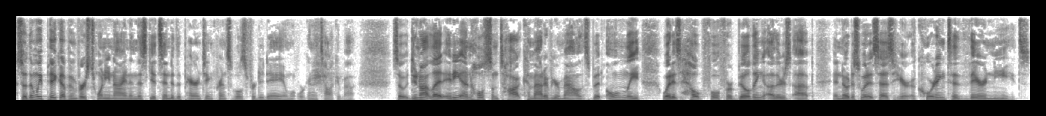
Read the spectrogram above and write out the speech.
So then we pick up in verse 29, and this gets into the parenting principles for today and what we're going to talk about. So do not let any unwholesome talk come out of your mouths, but only what is helpful for building others up. And notice what it says here according to their needs,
